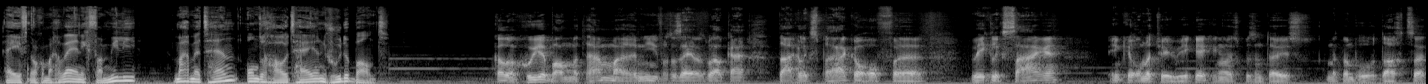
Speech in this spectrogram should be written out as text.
Hij heeft nog maar weinig familie, maar met hen onderhoudt hij een goede band. Ik had een goede band met hem, maar niet voor te zeggen dat we elkaar dagelijks spraken of uh, wekelijks zagen. Eén keer om de twee weken gingen we eens thuis met mijn broer dartsen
